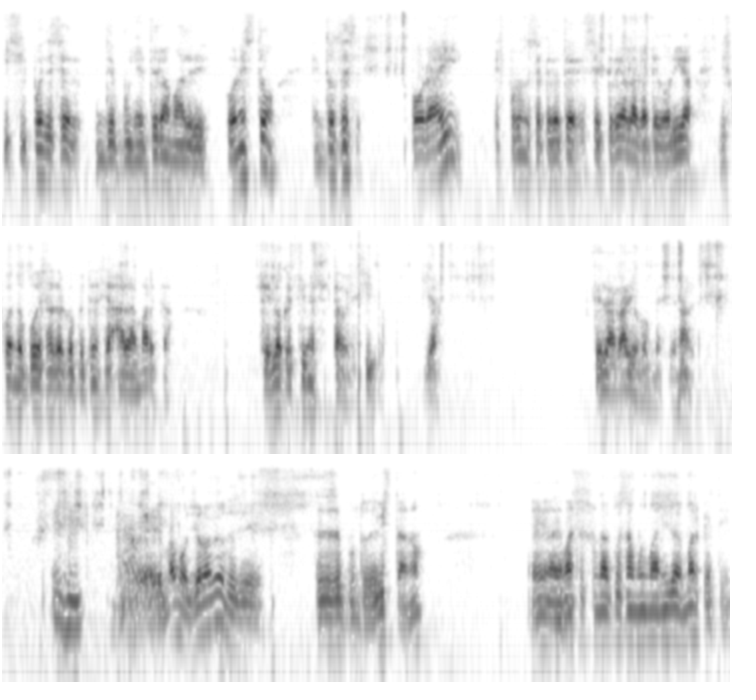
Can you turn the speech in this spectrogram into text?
y si puede ser de puñetera madre con esto, entonces por ahí es por donde se crea, se crea la categoría y es cuando puedes hacer competencia a la marca, que es lo que tienes establecido, ya que es la radio convencional. Uh -huh. Vamos, yo lo veo desde, desde ese punto de vista, ¿no? Eh, además es una cosa muy manida de marketing.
